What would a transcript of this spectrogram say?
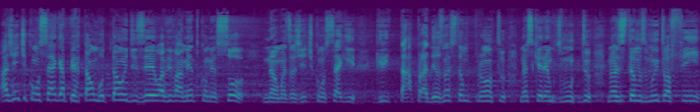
A gente consegue apertar um botão e dizer o avivamento começou? Não, mas a gente consegue gritar para Deus: nós estamos prontos, nós queremos muito, nós estamos muito afim,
